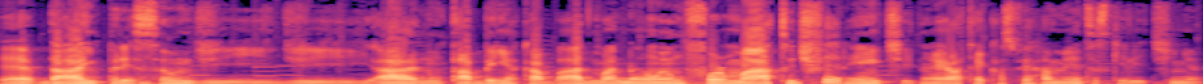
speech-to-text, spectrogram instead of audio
é, dá a impressão de, de ah, não está bem acabado, mas não, é um formato diferente, né? Até com as ferramentas que ele tinha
